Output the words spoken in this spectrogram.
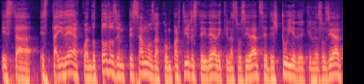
esta, esta idea, cuando todos empezamos a compartir esta idea de que la sociedad se destruye, de que la sociedad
